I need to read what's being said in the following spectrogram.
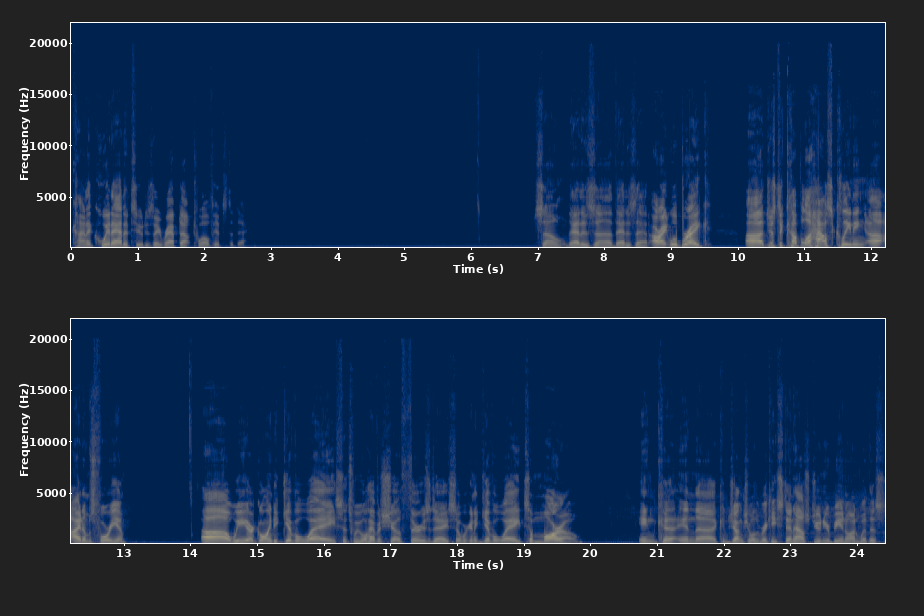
kind of quit attitude as they wrapped out 12 hits today. So that is uh, that is that. All right, we'll break. Uh, just a couple of house cleaning uh, items for you. Uh, we are going to give away since we will have a show Thursday, so we're going to give away tomorrow in co- in uh, conjunction with Ricky Stenhouse Jr. being on with us.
